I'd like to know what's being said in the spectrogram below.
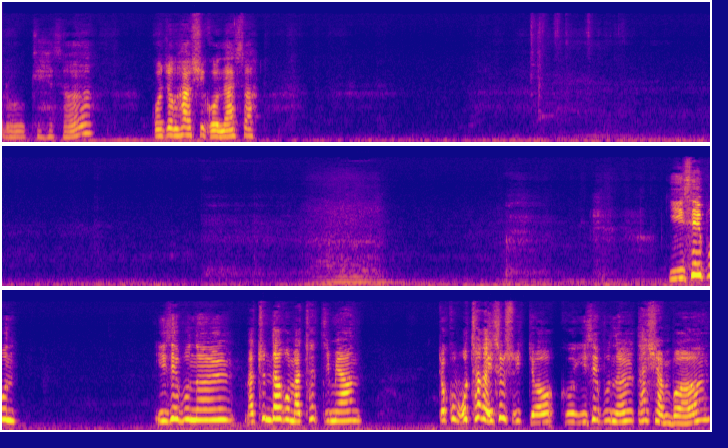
이렇게 해서 고정하시고 나서 이세분 이세분을 맞춘다고 맞췄지만 조금 오차가 있을 수 있죠. 그 이세분을 다시 한번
